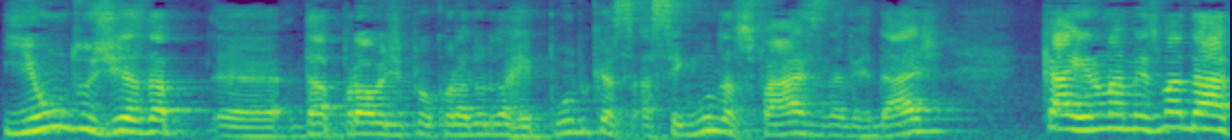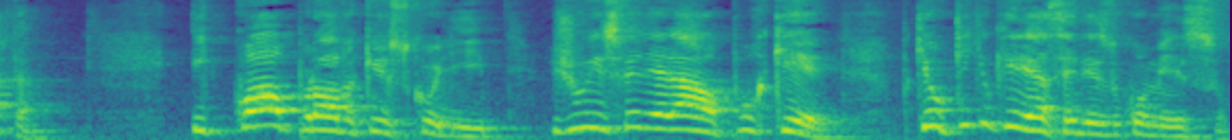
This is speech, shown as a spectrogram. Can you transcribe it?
e um dos dias da, eh, da prova de procurador da República, as segundas fases, na verdade, caíram na mesma data. E qual prova que eu escolhi? Juiz federal. Por quê? Porque o que eu queria ser desde o começo?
